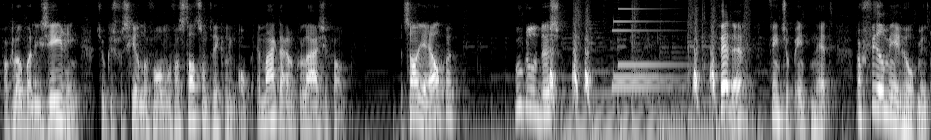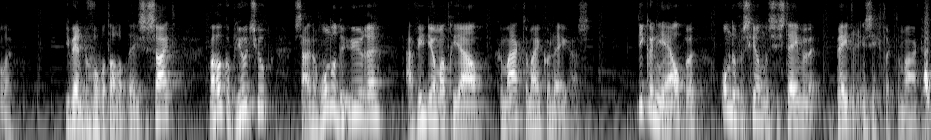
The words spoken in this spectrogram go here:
van globalisering. Zoek eens verschillende vormen van stadsontwikkeling op en maak daar een collage van. Het zal je helpen. Google dus. Verder vind je op internet nog veel meer hulpmiddelen. Je bent bijvoorbeeld al op deze site, maar ook op YouTube staan er honderden uren aan videomateriaal gemaakt door mijn collega's. Die kunnen je helpen om de verschillende systemen beter inzichtelijk te maken.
